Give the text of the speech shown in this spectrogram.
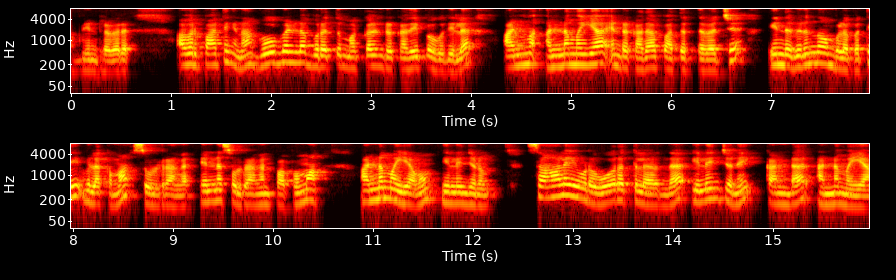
அப்படின்றவர். அவர் பார்த்தீங்கன்னா கோபல்லபுரத்து மக்கள்ன்ற கதைப்பகுதியில் அன்ம அன்னமையா என்ற கதாபாத்திரத்தை வச்சு இந்த விருந்தோம்பலை பற்றி விளக்கமாக சொல்கிறாங்க என்ன சொல்கிறாங்கன்னு பார்ப்போமா அன்னமையாவும் இளைஞனும். சாலையோட ஓரத்தில் இருந்த இளைஞனை கண்டார் அன்னமையா.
